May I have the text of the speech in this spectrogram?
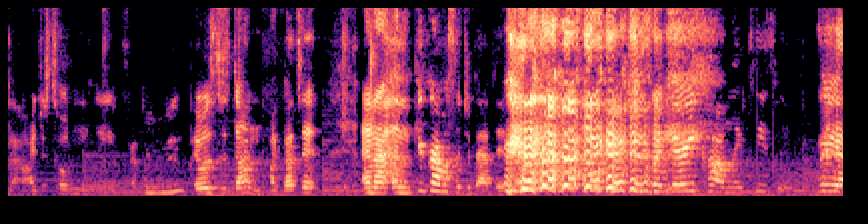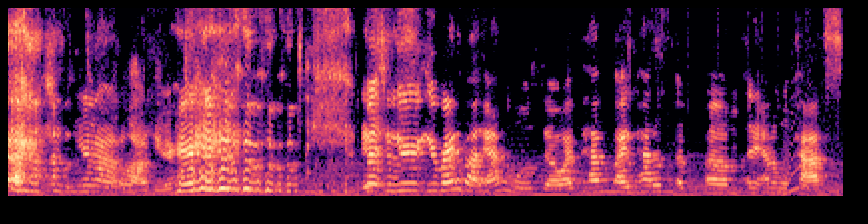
"No, I just told him to leave, Mhm. it was just done. Like that's it." And I and Your grandma's such a bad bitch. She's like very calmly, please leave. yeah, she's like, "You're not allowed here." But just- you're you're right about animals though. I've have I've had a, a um, an animal pass.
